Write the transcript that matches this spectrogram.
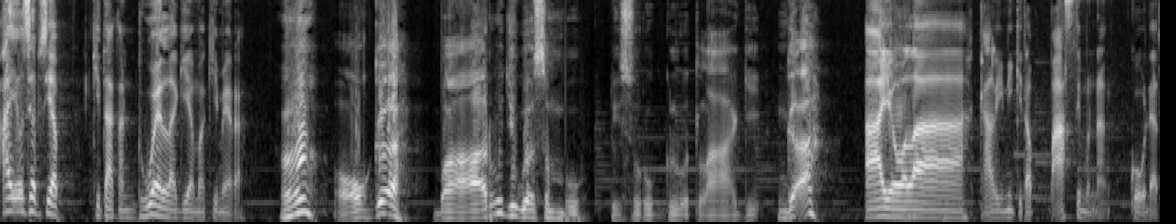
Ayo siap-siap, kita akan duel lagi sama Kimera. Hah? Ogah, baru juga sembuh. Disuruh gelut lagi. Enggak ah, Ayolah, kali ini kita pasti menang. Gue udah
